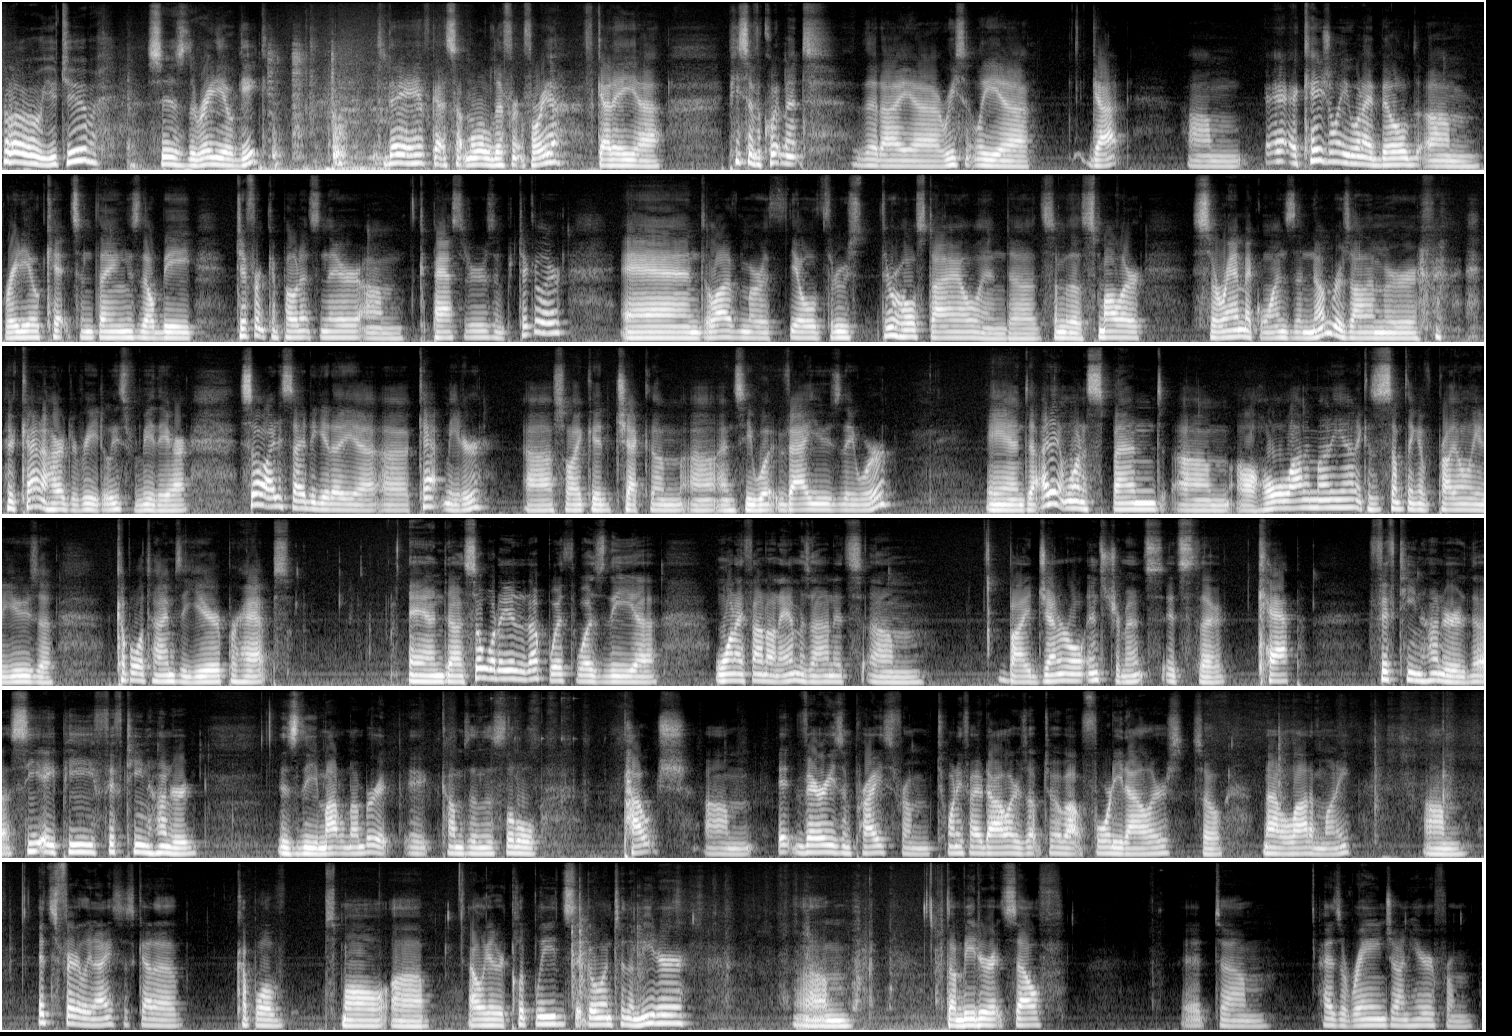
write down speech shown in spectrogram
Hello YouTube, this is the Radio Geek. Today I've got something a little different for you. I've got a uh, piece of equipment that I uh, recently uh, got. Um, occasionally when I build um, radio kits and things there'll be different components in there, um, capacitors in particular, and a lot of them are the old through, through hole style and uh, some of the smaller ceramic ones, the numbers on them are they're kind of hard to read, at least for me they are. So I decided to get a, a, a cap meter uh, so I could check them uh, and see what values they were. And uh, I didn't want to spend um, a whole lot of money on it because it's something I'm probably only going to use a couple of times a year perhaps. And uh, so what I ended up with was the uh, one I found on Amazon. It's um, by General Instruments. It's the CAP 1500. The CAP 1500 is the model number. It, it comes in this little pouch. Um, it varies in price from $25 up to about $40, so not a lot of money. Um, it's fairly nice. It's got a couple of small uh, alligator clip leads that go into the meter. Um, the meter itself, it um, has a range on here from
